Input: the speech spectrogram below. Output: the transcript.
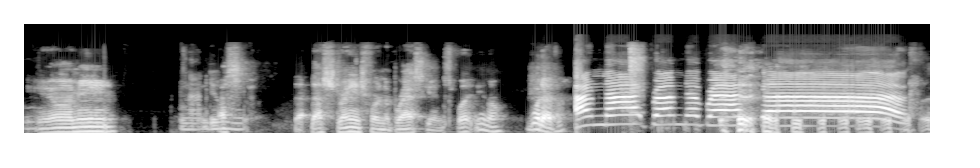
You know what I mean? Not doing that's, it. That, that's strange for Nebraskans, but you know, whatever. I'm not from Nebraska.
